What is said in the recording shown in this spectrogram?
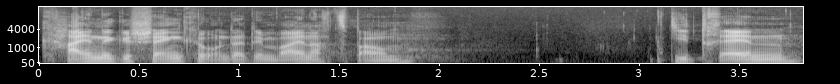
keine Geschenke unter dem Weihnachtsbaum, die Tränen,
